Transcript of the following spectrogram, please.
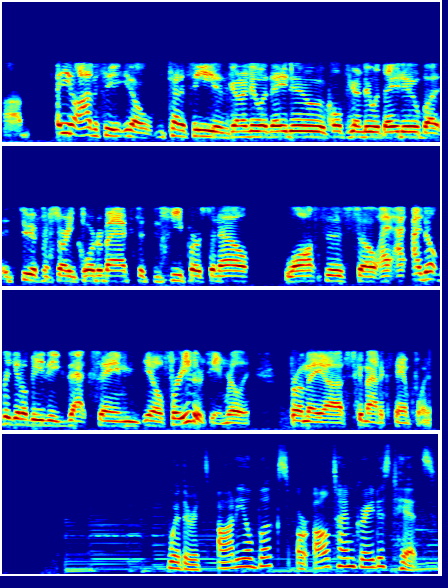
Um, you know, obviously, you know, Tennessee is going to do what they do. Colts are going to do what they do, but it's two different starting quarterbacks. It's some key personnel losses, so I, I don't think it'll be the exact same, you know, for either team really, from a uh, schematic standpoint. Whether it's audiobooks or all-time greatest hits,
